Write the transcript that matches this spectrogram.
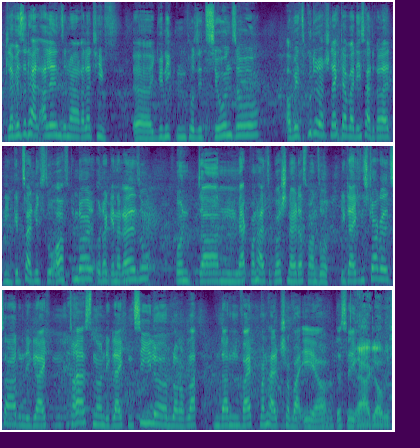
Ich glaube, wir sind halt alle in so einer relativ äh, uniken Position so. Ob jetzt gut oder schlecht, aber die ist halt relativ, die gibt's halt nicht so oft in Deutschland oder generell so. Und dann merkt man halt super schnell, dass man so die gleichen Struggles hat und die gleichen Interessen und die gleichen Ziele und bla bla bla. Und dann vibet man halt schon mal eher. Deswegen. Ja, glaube ich.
